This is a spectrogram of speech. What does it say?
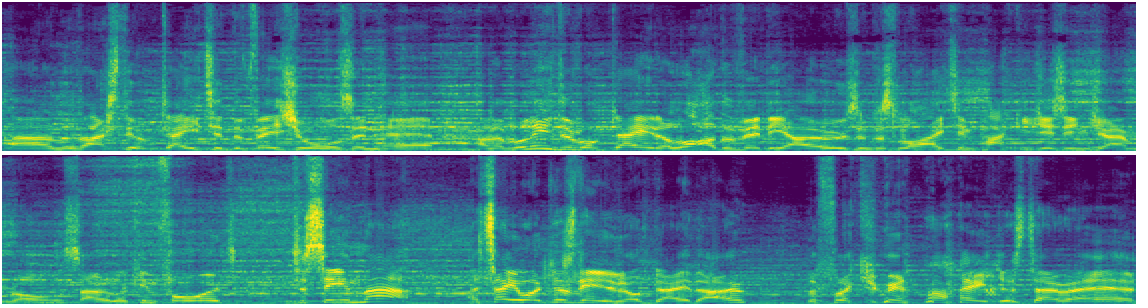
um, they've actually updated the visuals in here. And I believe they've updated a lot of the videos and just lighting packages in general. So looking forward to seeing that. I tell you what does need an update though, the flickering light just over here.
